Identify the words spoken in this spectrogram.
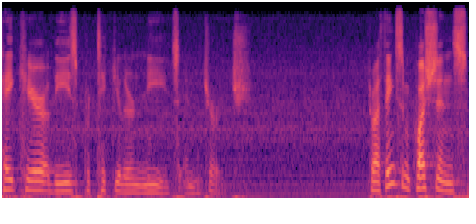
take care of these particular needs in the church. So I think some questions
